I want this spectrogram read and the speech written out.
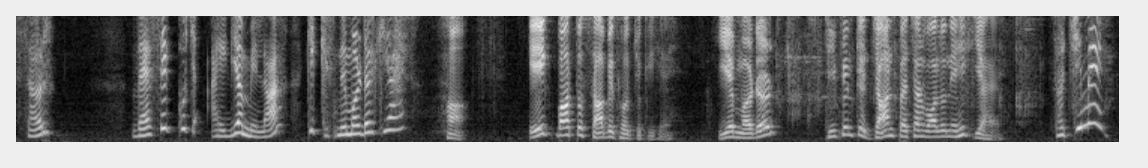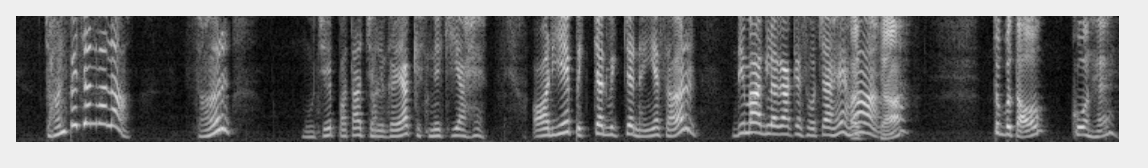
सर वैसे कुछ आइडिया मिला कि किसने मर्डर किया है? हाँ एक बात तो साबित हो चुकी है। ये मर्डर स्टीफन के जान पहचान वालों ने ही किया है। सच्ची में? जान पहचान वाला? सर मुझे पता चल गया किसने किया है। और ये पिक्चर विक्चर नहीं है सर। दिमाग लगा के सोचा है हाँ। अच्छा तो बताओ कौन है?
